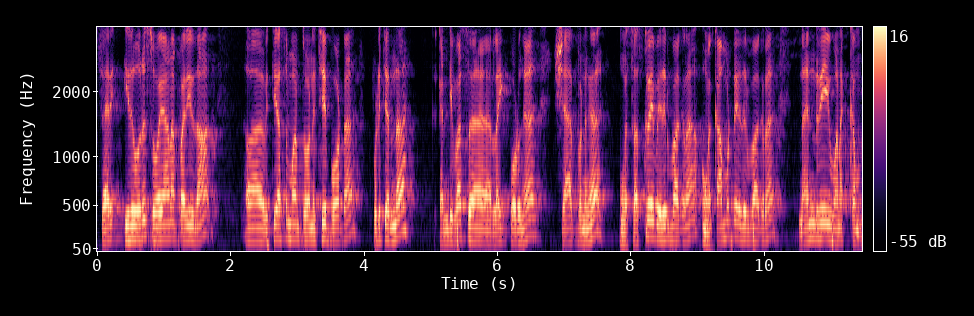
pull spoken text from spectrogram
சரி இது ஒரு சுவையான பதிவு தான். வித்தியாசமாக தோணுச்சு போட்டேன். பிடிச்சிருந்தா கண்டிப்பாக ச லைக் போடுங்க ஷேர் பண்ணுங்கள் உங்கள் சப்ஸ்கிரைப் எதிர்பார்க்குறேன் உங்கள் கமெண்ட்டும் எதிர்பார்க்குறேன். நன்றி வணக்கம்.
